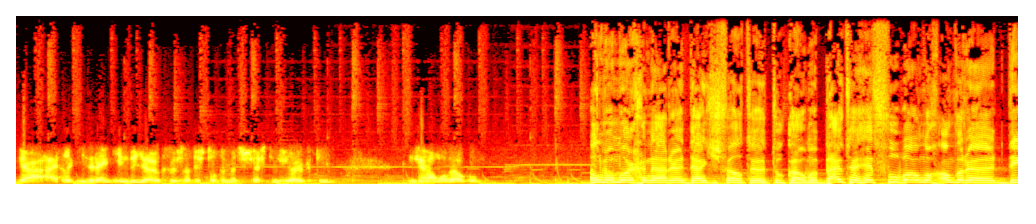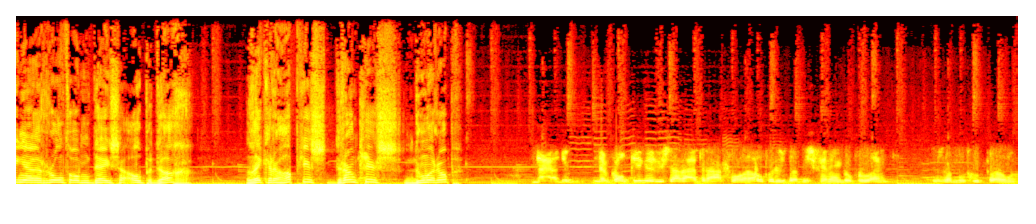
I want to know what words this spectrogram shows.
ja, eigenlijk iedereen in de jeugd. Dus dat is tot en met 16, 17. Die zijn allemaal welkom. Allemaal morgen naar Duintjesveld toekomen. Buiten het voetbal nog andere dingen rondom deze open dag? Lekkere hapjes, drankjes, noem maar op. Nou ja, de, de kantine die staat uiteraard gewoon open, dus dat is geen enkel probleem. Dus dat moet goed komen.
